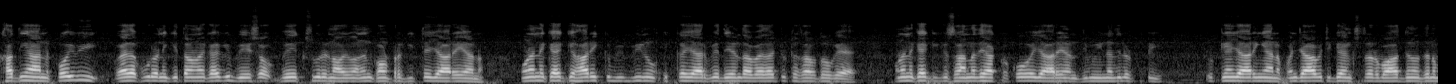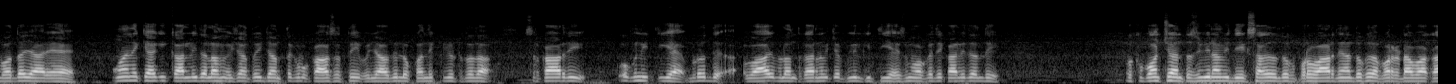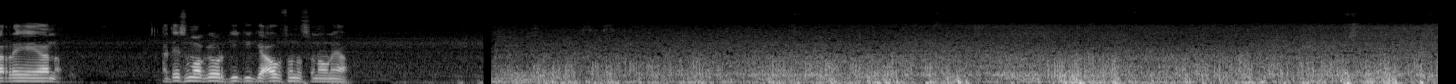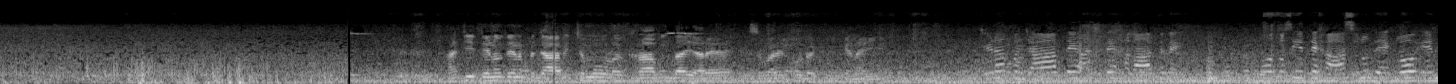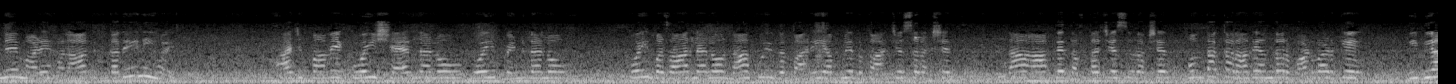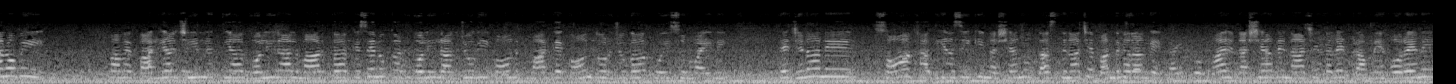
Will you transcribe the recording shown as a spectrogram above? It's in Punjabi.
ਖਾਧੀਆਂ ਹਨ, ਕੋਈ ਵੀ ਵਾਅਦਾ ਪੂਰਾ ਨਹੀਂ ਕੀਤਾ, ਉਹਨਾਂ ਨੇ ਕਿਹਾ ਕਿ ਬੇਸ ਬੇਕਸੂਰੇ ਨੌਜਵਾਨ ਐਨਕਾਊਂਟਰ ਕੀਤੇ ਜਾ ਰਹੇ ਹਨ। ਉਹਨਾਂ ਨੇ ਕਿਹਾ ਕਿ ਹਰ ਇੱਕ ਬੀਬੀ ਨੂੰ 1000 ਰੁਪਏ ਦੇਣ ਦਾ ਵਾਅਦਾ ਝੂਠਾ ਸਾਬਤ ਹੋ ਗਿਆ ਹੈ। ਉਹਨਾਂ ਨੇ ਕਿਹਾ ਕਿ ਕਿਸਾਨਾਂ ਦੇ ਹੱਕ ਖੋਏ ਜਾ ਰਹੇ ਹਨ, ਜ਼ਮੀਨਾਂ ਦੀ ਲੁੱਟੀ ਟੁੱਟੀਆਂ ਜਾ ਰਹੀਆਂ ਹਨ। ਪੰਜਾਬ ਵਿੱਚ ਗੈਂਗਸਟਰਵਾਦ ਦਿਨੋਂ ਦਿਨ ਵੱਧਦਾ ਜਾ ਰਿਹਾ ਹੈ। ਉਹਨਾਂ ਨੇ ਕਿਹਾ ਕਿ ਅਕਾਲੀ ਦਲ ਹਮੇਸ਼ਾ ਤੋਂ ਹੀ ਜਨਤਕ ਵਿਕਾਸ ਅਤੇ ਪੰਜਾਬ ਦੇ ਲੋਕਾਂ ਦੀ ਇਕਜੁੱਟਤਾ ਦਾ ਸਰਕਾਰ ਦੀ ਉਪਨੀਤੀ ਹੈ। ਵਿਰੁੱਧ ਆਵਾਜ਼ ਬੁਲੰਦ ਕਰਨ ਵਿੱਚ ਅਪੀਲ ਕੀਤੀ ਹੈ। ਇਸ ਮੌਕੇ ਤੇ ਅਕਾਲੀ ਦਲ ਦੇ ਮੁੱਖ ਪਹੁੰਚੇ ਹਨ ਤਸਵੀਰਾਂ ਵੀ ਦੇਖ ਸਕਦੇ ਹੋ ਦੁੱਖ ਪਰਿਵਾਰ ਦੇ ਨਾਲ ਦੁੱਖ ਦਾ ਪ੍ਰਗਟਾਵਾ ਕਰ ਰਹੇ ਹਨ। ਅਤੇ ਇਸ ਮੌਕੇ ਹੋਰ ਕੀ ਕੀ ਕਿਹਾ ਆਓ ਤੁਹਾਨੂੰ ਸੁਣਾਉਂਦੇ ਹਾਂ। ਹਾਂਜੀ ਦਿਨੋਂ ਦਿਨ ਪੰਜਾਬ ਵਿੱਚ ਮਾਹੌਲ ਖਰਾਬ ਹੁੰਦਾ ਜਾ ਰਿਹਾ ਹੈ। ਇਸ ਬਾਰੇ ਤੁਹਾਡਾ ਕੀ ਕਹਿਣਾ ਹੈ? ਜੀ? ਜਿਹੜਾ ਪੰਜਾਬ ਦੇ ਅੱਜ ਦੇ ਹਾਲਾਤ ਨੇ ਉਹ ਤੁਸੀਂ ਇਤਿਹਾਸ ਨੂੰ ਦੇਖ ਲਓ, ਇੰਨੇ ਮਾੜੇ ਹਾਲਾਤ ਕਦੇ ਨਹੀਂ ਹੋਏ। ਅੱਜ ਭਾਵੇਂ ਕੋਈ ਸ਼ਹਿਰ ਲੈ ਲਓ, ਕੋਈ ਪਿੰਡ ਲੈ ਲਓ, ਕੋਈ ਬਾਜ਼ਾਰ ਲੈ ਲਓ, ਨਾ ਕੋਈ ਵਪਾਰੀ ਆਪਣੇ ਦੁਕਾਨ 'ਚ ਸੁਰੱਖਿਅਤ, ਨਾ ਆਪਦੇ ਦਫ਼ਤਰ 'ਚ ਸੁਰੱਖਿਅਤ। ਹੁਣ ਤਾਂ ਘਰਾਂ ਦੇ ਅੰਦਰ ਵੜ ਵੜ ਕੇ ਬੀਬੀਆਂ ਨੂੰ ਵੀ ਭਾਵੇਂ ਬਾਲੀਆਂ ਛੀਨ ਲਿੱਤੀਆਂ, ਗੋਲੀ ਨਾਲ ਮਾਰਤਾ, ਕਿਸੇ ਨੂੰ ਕਦ ਗੋਲੀ ਲੱਗ ਜੂਗੀ, ਕੌਣ ਮਾਰ ਕੇ ਕੌਣ ਤੁਰ ਜੂਗਾ, ਕੋਈ ਸੁਣਵਾਈ ਨਹੀਂ। ਤੇ ਜਿਨ੍ਹਾਂ ਨੇ ਸੌਂ ਖਾਧੀਆਂ ਸੀ ਕਿ ਨਸ਼ਿਆਂ ਨੂੰ 10 ਦਿਨਾਂ 'ਚ ਬੰਦ ਕਰਾਂਗੇ। ਅੱਜ ਨਸ਼ਿਆਂ ਦੇ ਨਾਂ 'ਚ ਕੱਲੇ ਡਰਾਮੇ ਹੋ ਰਹੇ ਨੇ।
